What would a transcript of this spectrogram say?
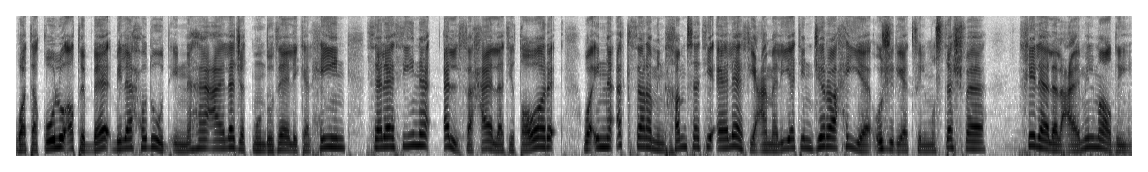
وتقول أطباء بلا حدود إنها عالجت منذ ذلك الحين 30 ألف حالة طوارئ وإن أكثر من خمسة آلاف عملية جراحية أجريت في المستشفى خلال العام الماضي.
